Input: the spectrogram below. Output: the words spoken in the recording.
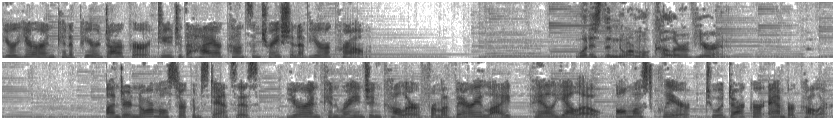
your urine can appear darker due to the higher concentration of urochrome. What is the normal color of urine? Under normal circumstances, urine can range in color from a very light, pale yellow, almost clear, to a darker amber color.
